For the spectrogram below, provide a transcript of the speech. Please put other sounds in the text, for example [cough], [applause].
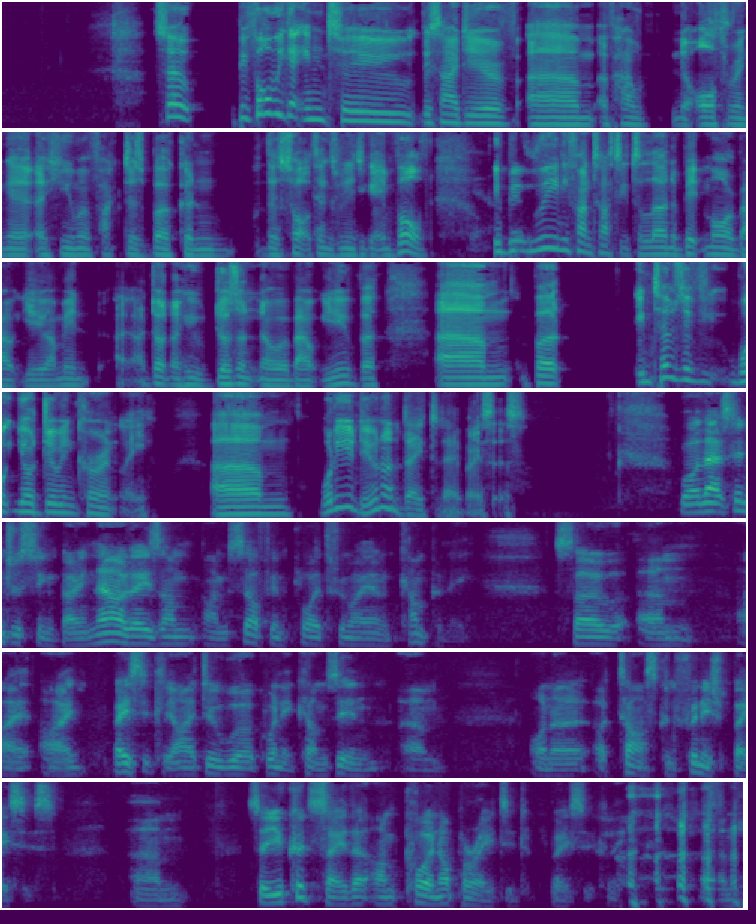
So, before we get into this idea of um, of how you know, authoring a, a, human factors book and the sort of things we need to get involved, yeah. it'd be really fantastic to learn a bit more about you. I mean, I, I don't know who doesn't know about you, but um, but in terms of what you're doing currently, um, what are you doing on a day to day basis? Well, that's interesting, Barry. Nowadays, I'm I'm self-employed through my own company, so um, I, I, basically I do work when it comes in um, on a, a, task and finish basis. Um, so you could say that I'm coin operated, basically. [laughs] Um,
